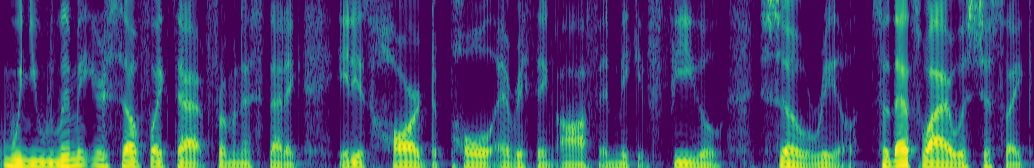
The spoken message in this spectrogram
when you limit yourself like that from an aesthetic, it is hard to pull everything off and make it feel so real. So that's why I was just like,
